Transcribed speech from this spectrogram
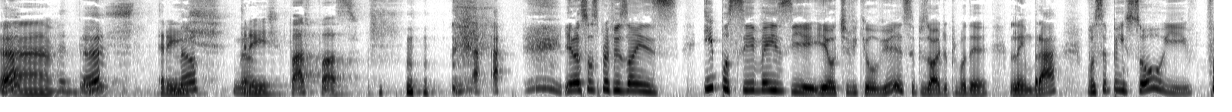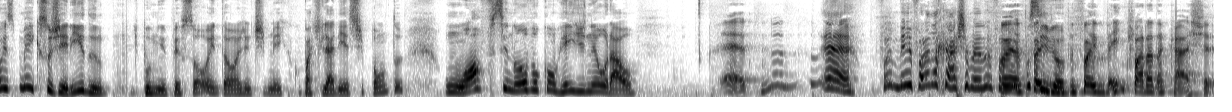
Hã? Ah, meu Deus. Não, não. Triste. Passo, passo. E nas suas previsões impossíveis, e, e eu tive que ouvir esse episódio pra poder lembrar, você pensou, e foi meio que sugerido por minha pessoa, então a gente meio que compartilharia este ponto, um Office novo com rede neural. É, não- É, foi meio fora da caixa, mas foi, foi, impossível. foi, foi bem fora da caixa.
